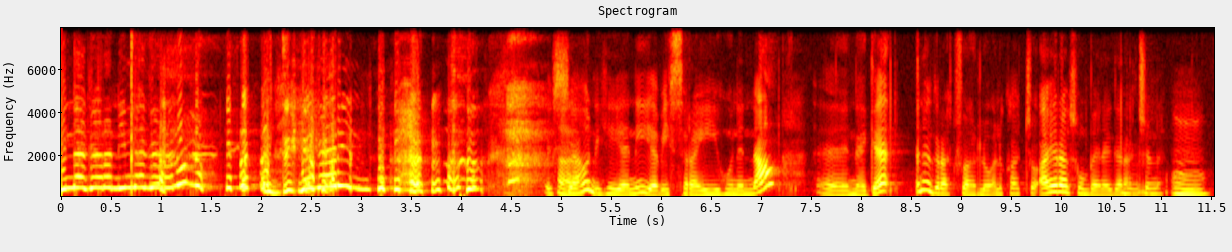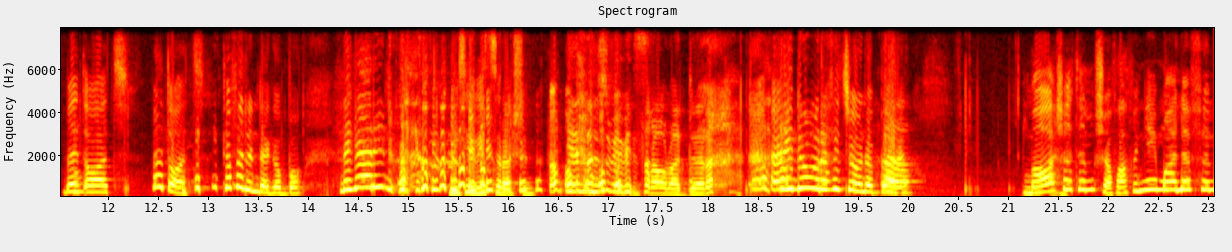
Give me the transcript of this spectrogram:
ይነገረን ይነገረን ሁሉ ንገሪን። እሺ አሁን ይሄ የኔ የቤት ስራዬ ይሁንና እ፣ ነገ እነግራችኋለሁ አልኳቸው። አይረሱም። በነገራችን በጠዋት በጠዋት ክፍል እንደገባው ንገሪን። ሚስ የቤት ስራሽን የእነሱም የቤት ስራውን አደረ። እኔ ደግሞ ረስቼው ነበረ። ማዋሸትም ሸፋፍኜ ማለፍም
